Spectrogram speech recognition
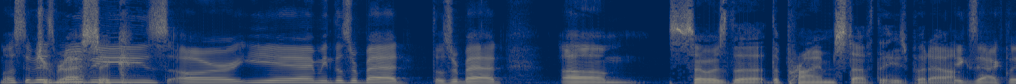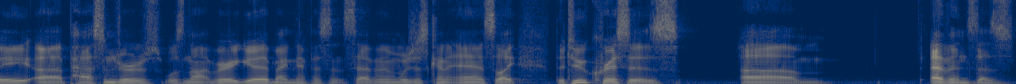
most of his Jurassic. movies are, yeah, I mean, those are bad. Those are bad. Um, so is the the Prime stuff that he's put out. Exactly. Uh, Passengers was not very good. Magnificent Seven was just kind of eh. So like the two Chris's, um, Evans does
